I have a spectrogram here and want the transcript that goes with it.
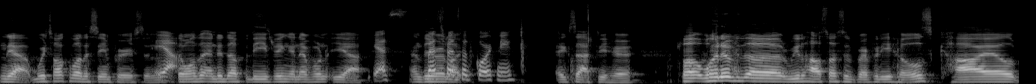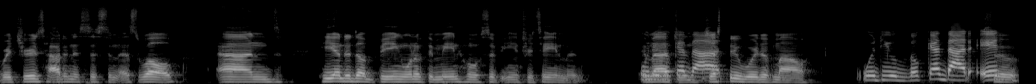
Yeah, we're talking about the same person. Yeah. The one that ended up leaving and everyone. Yeah. yes. And they Best friends like, with Courtney. Exactly her. But one of the Real Housewives of Beverly Hills, Kyle Richards, had an assistant as well, and he ended up being one of the main hosts of E Entertainment. Would you look at Imagine that? just through word of mouth. Would you look at that? It so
